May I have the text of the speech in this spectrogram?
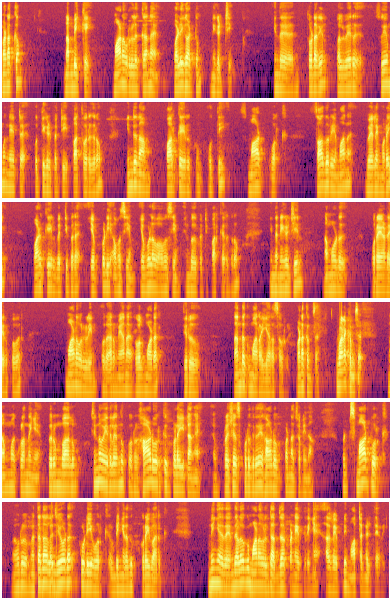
வணக்கம். நம்பிக்கை மாணவர்களுக்கான வழிகாட்டும் நிகழ்ச்சி. இந்த தொடரில் பல்வேறு சுயமுன்னேற்ற உத்திகள் பற்றி பார்த்து வருகிறோம். இன்று நாம் பார்க்க இருக்கும் உத்தி ஸ்மார்ட் ஒர்க் சாதுரியமான வேலைமுறை வாழ்க்கையில் வெற்றி பெற எப்படி அவசியம் எவ்வளவு அவசியம் என்பது பற்றி பார்க்க இருக்கிறோம். இந்த நிகழ்ச்சியில் நம்மோடு உரையாட இருப்பவர் மாணவர்களின் ஒரு அருமையான role model Thiru. Nandakumar IRS அவர்கள். வணக்கம் சார். வணக்கம் சார் நம்ம குழந்தைங்க பெரும்பாலும் சின்ன வயதுலேருந்து ஒரு ஹார்ட் ஒர்க்குக்கு பழகிட்டாங்க. ப்ரெஷர்ஸ் கொடுக்குறதே ஹார்ட் ஒர்க் பண்ண சொல்லி தான் பட் ஸ்மார்ட் ஒர்க் ஒரு மெத்தடாலஜியோட கூடிய ஒர்க் அப்படிங்கிறது குறைவாக இருக்குது நீங்கள் அதை எந்த அளவுக்கு மாணவர்கள்ட்ட அப்சர்வ் பண்ணியிருக்கிறீங்க? அதில் எப்படி மாற்றங்கள் தேவை?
